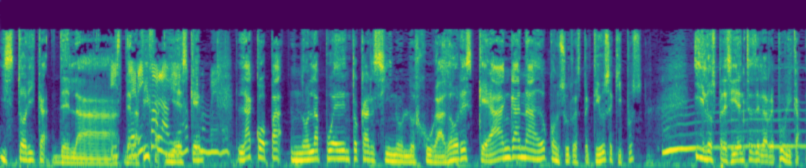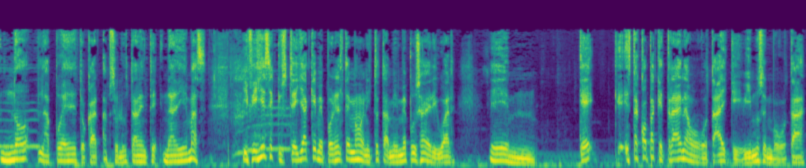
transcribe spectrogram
histórica de la, de la FIFA la y es que no la copa no la pueden tocar sino los jugadores que han ganado con sus respectivos equipos y los presidentes de la República. No la puede tocar absolutamente nadie más. Y fíjese que usted, ya que me pone el tema, Juanito, también me puse a averiguar eh, que, que esta copa que traen a Bogotá y que vimos en Bogotá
